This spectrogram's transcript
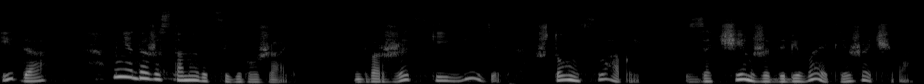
И да, мне даже становится его жаль. Дворжецкий видит, что он слабый. Зачем же добивает лежачего?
